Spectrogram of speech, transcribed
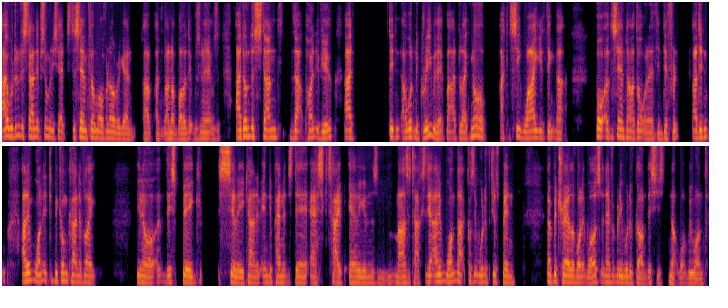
I would understand if somebody said it's the same film over and over again. I, am not bothered. It was it was. I'd understand that point of view. I didn't. I wouldn't agree with it, but I'd be like, no, I can see why you'd think that. But at the same time, I don't want anything different. I didn't. I didn't want it to become kind of like, you know, this big silly kind of Independence Day esque type aliens and Mars attacks. I didn't want that because it would have just been a betrayal of what it was, and everybody would have gone, "This is not what we want."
